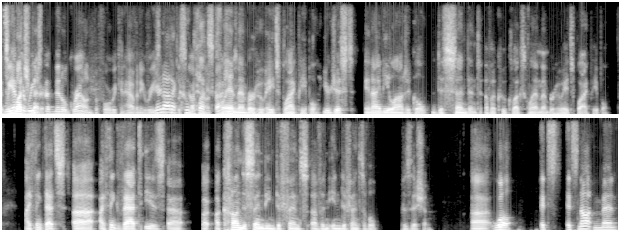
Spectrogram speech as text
It's we have to reach better. that middle ground before we can have any You're reasonable not a Ku discussion Klux Klan member who hates black people. You're just an ideological descendant of a Ku Klux Klan member who hates black people. I think that's uh, I think that is uh, a, a condescending defense of an indefensible position. Uh, well, it's it's not meant.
